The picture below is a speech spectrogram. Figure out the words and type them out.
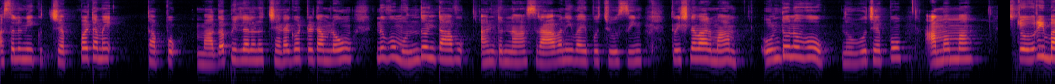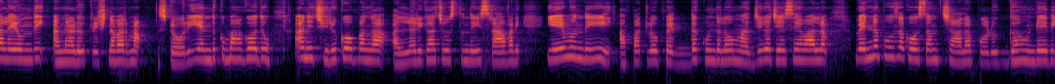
అసలు నీకు చెప్పటమే తప్పు. మగపిల్లలను చెడగొట్టడంలో నువ్వు ముందుంటావు అంటున్న శ్రావణి వైపు చూసి కృష్ణవర్మ ఉండు నువ్వు నువ్వు చెప్పు. అమ్మమ్మ. స్టోరీ భలే ఉంది అన్నాడు కృష్ణవర్మ. స్టోరీ ఎందుకు బాగోదు అని చిరుకోపంగా అల్లరిగా చూస్తుంది శ్రావణి. ఏముంది? అప్పట్లో పెద్ద కుండలో మజ్జిగ చేసేవాళ్ళం. వెన్నపూస కోసం చాలా పొడుగ్గా ఉండేది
